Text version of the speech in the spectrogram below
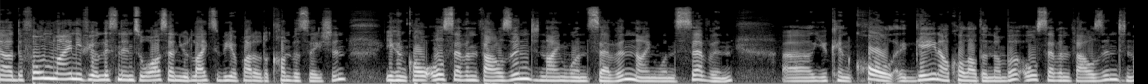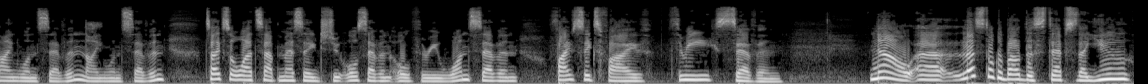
uh, the phone line, if you're listening to us and you'd like to be a part of the conversation, you can call 07000 917 917. Uh, you can call again. I'll call out the number 07000 917 917. Text or WhatsApp message to 0703 17 565 37. Now, uh, let's talk about the steps that you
